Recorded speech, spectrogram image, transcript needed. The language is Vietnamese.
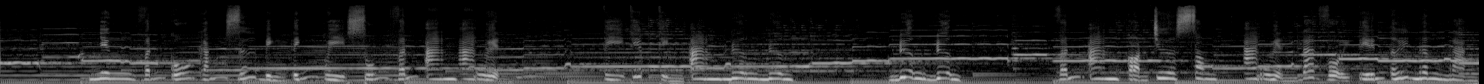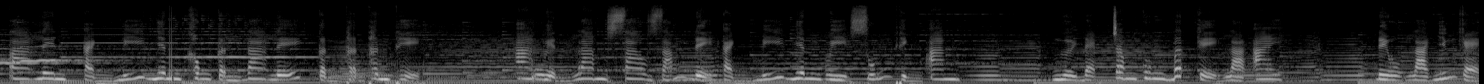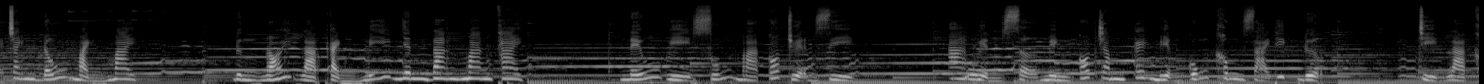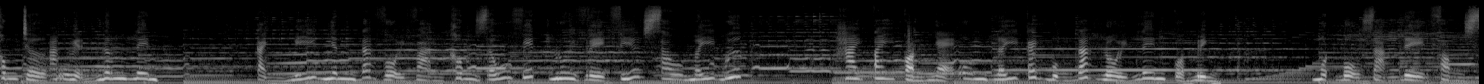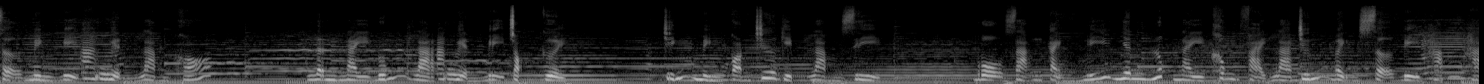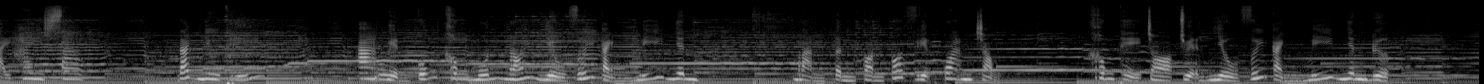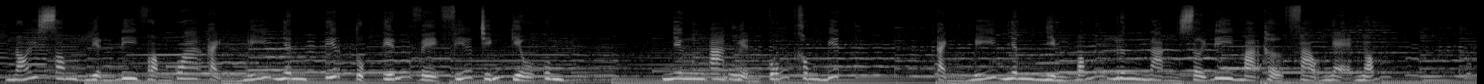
Nhưng vẫn cố gắng giữ bình tĩnh quỳ xuống vấn an A huyền Tì thiếp thỉnh an nương nương. Nương nương. Vấn an còn chưa xong. A huyền đã vội tiến tới nâng nàng ta lên, Cảnh mỹ nhân không cần đa lễ, Cẩn thận thân thể. A huyền Lam sao dám để cảnh mỹ nhân quỳ xuống thỉnh an? Người đẹp trong cung bất kể là ai? Đều là những kẻ tranh đấu mảnh mai. Đừng nói là cảnh mỹ nhân đang mang thai. Nếu quỳ xuống mà có chuyện gì A huyền sợ mình có trăm cái miệng cũng không giải thích được. Chỉ là không chờ A huyền nâng lên. Cảnh mỹ nhân đã vội vàng không giấu vết lui về phía sau mấy bước. Hai tay còn nhẹ ôm lấy cái bụng đát lồi lên của mình. Một bộ dạng đề phòng sợ mình bị A huyền làm khó. Lần này đúng là A huyền bị chọc cười. Chính mình còn chưa kịp làm gì. Bộ dạng cảnh mỹ nhân lúc này không phải là chứng bệnh sợ bị hãm hại hay sao? Đã như thế, A huyền cũng không muốn nói nhiều với cảnh mỹ nhân. Bản tần còn có việc quan trọng, Không thể trò chuyện nhiều với cảnh mỹ nhân được. Nói xong liền đi vòng qua cảnh mỹ nhân, Tiếp tục tiến về phía chính kiều cung. Nhưng A huyền cũng không biết Cảnh mỹ nhân nhìn bóng lưng nàng rời đi mà thở phào nhẹ nhõm.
